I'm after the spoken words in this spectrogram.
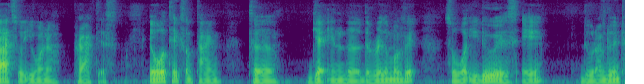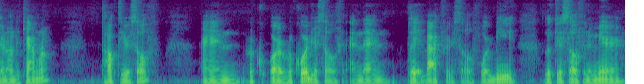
That's what you want to practice. It will take some time to get in the, the rhythm of it. So what you do is A, do what I'm doing, turn on the camera, talk to yourself, and rec- or record yourself and then play it back for yourself or b look yourself in a mirror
